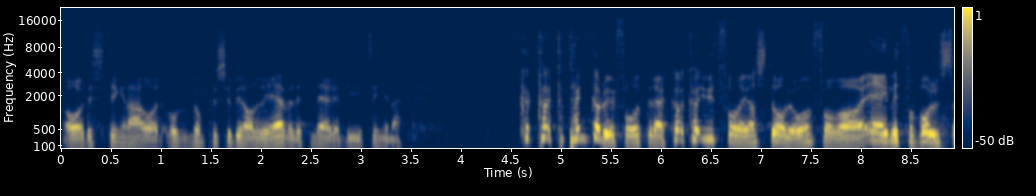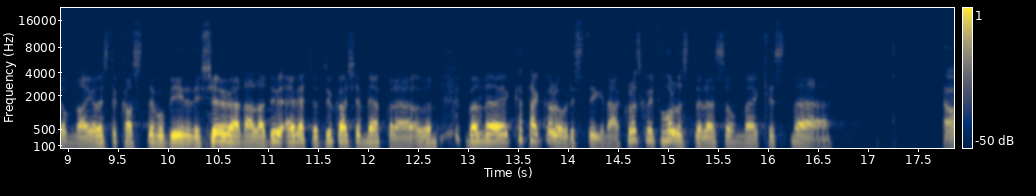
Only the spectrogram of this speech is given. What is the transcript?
og disse tingene her, og, og man plutselig begynner å leve litt mer i de tingene. Hva, hva, tenker du i forhold til det? Hva, hva, utfordringer står vi overfor? Og er jeg litt for voldsom når jeg har lyst til å kaste mobilen i sjøen? eller du, Jeg vet jo at du kanskje er med på det, men, men uh, hva tenker du over disse tingene? her? Hvordan skal vi forholde oss til det som uh, kristne? Ja,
